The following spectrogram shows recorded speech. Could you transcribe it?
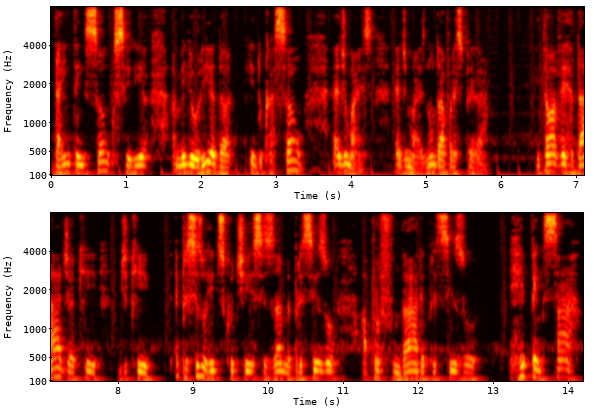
da intenção que seria a melhoria da educação, é demais. É demais, não dá para esperar. Então a verdade é que, de que é preciso rediscutir esse exame, é preciso aprofundar, é preciso repensar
